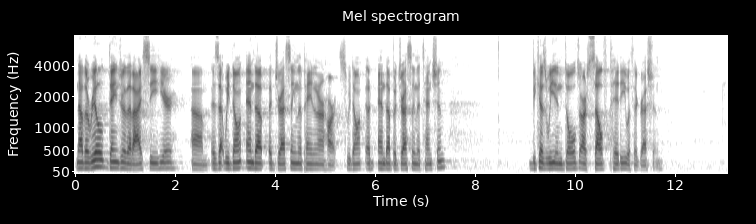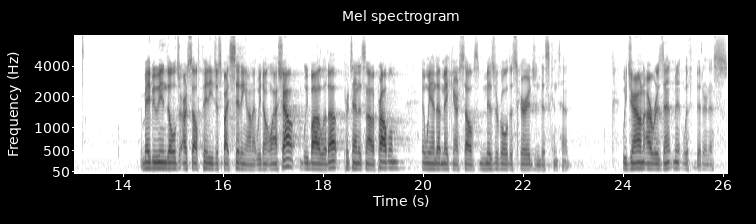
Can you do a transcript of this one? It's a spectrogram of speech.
Now, the real danger that I see here um, is that we don't end up addressing the pain in our hearts. We don't uh, end up addressing the tension because we indulge our self pity with aggression. Or maybe we indulge our self pity just by sitting on it. We don't lash out, we bottle it up, pretend it's not a problem, and we end up making ourselves miserable, discouraged, and discontent. We drown our resentment with bitterness.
